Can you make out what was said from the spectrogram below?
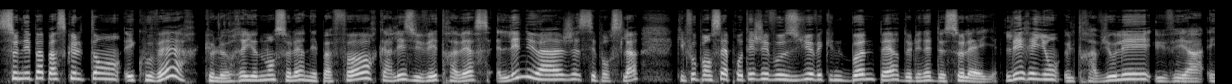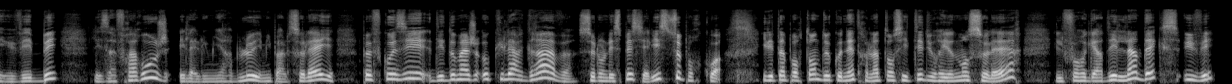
Ce n'est pas parce que le temps est couvert que le rayonnement solaire n'est pas fort, car les UV traversent les nuages. C'est pour cela qu'il faut penser à protéger vos yeux avec une bonne paire de lunettes de soleil. Les rayons ultraviolets, UVA et UVB, les infrarouges et la lumière bleue émise par le soleil peuvent causer des dommages oculaires graves, selon les spécialistes. C'est pourquoi il est important de connaître l'intensité du rayonnement solaire. Il faut regarder l'index UV,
